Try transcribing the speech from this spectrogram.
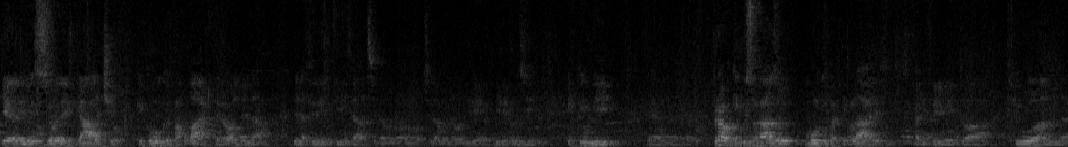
che è la dimensione del calcio che comunque fa parte no, della, della, fiorentinità se la vogliamo, se la vogliamo dire, dire, così e quindi eh, però anche in questo caso molto particolare si fa riferimento a più al,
